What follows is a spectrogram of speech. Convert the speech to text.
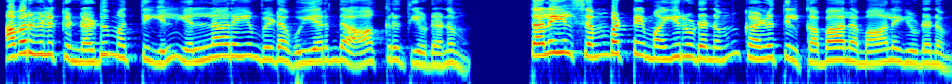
அவர்களுக்கு நடுமத்தியில் எல்லாரையும் விட உயர்ந்த ஆக்கிருதியுடனும் தலையில் செம்பட்டை மயிருடனும் கழுத்தில் கபால மாலையுடனும்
